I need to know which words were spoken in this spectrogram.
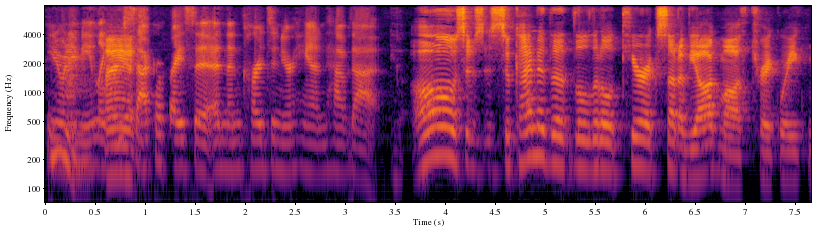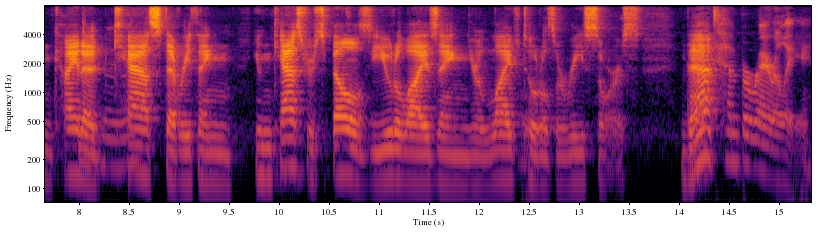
You know what I Hmm, mean? Like I- you sacrifice it, and then cards in your hand have that. Oh, so so kind of the the little K'rrik son of Yawgmoth trick where you can kind of Mhm. cast everything. You can cast your spells utilizing your life total as a resource. That temporarily.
